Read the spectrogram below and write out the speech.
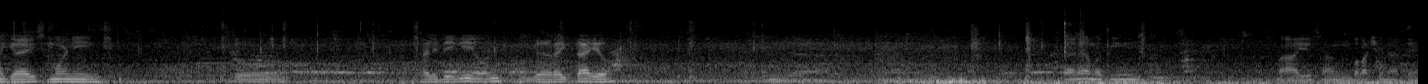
Hi guys, morning. So, holiday ngayon. Mag-ride tayo. And, uh, sana maging maayos ang bakasyon natin.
